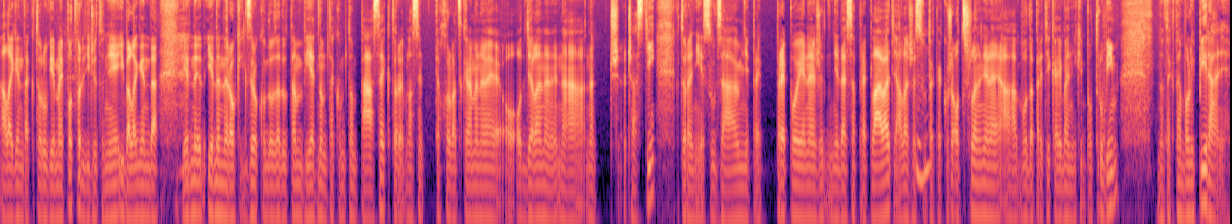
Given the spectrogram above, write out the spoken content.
a legenda, ktorú vieme aj potvrdiť, že to nie je iba legenda, jeden, jeden rok, x rokov dozadu tam v jednom takom tom páse, ktoré vlastne to chorvátske rameno je oddelené na, na časti, ktoré nie sú vzájomne pre, prepojené, že nedá sa preplávať, ale že sú mm-hmm. tak akože odčlenené a voda preteká iba nejakým potrubím. No tak tam boli piráne.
